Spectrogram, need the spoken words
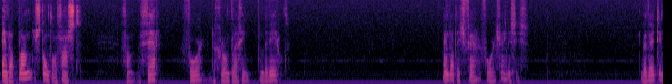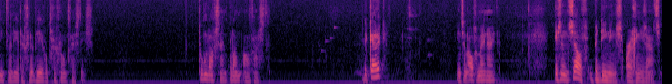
En dat plan stond al vast van ver voor de grondlegging van de wereld. En dat is ver voor Genesis. We weten niet wanneer de wereld gegrondvest is. Toen lag zijn plan al vast. De kerk, in zijn algemeenheid, is een zelfbedieningsorganisatie.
